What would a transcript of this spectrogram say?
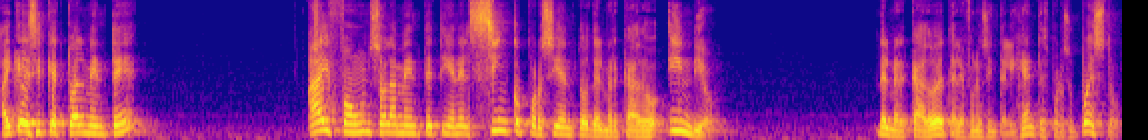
Hay que decir que actualmente iPhone solamente tiene el 5% del mercado indio, del mercado de teléfonos inteligentes, por supuesto.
